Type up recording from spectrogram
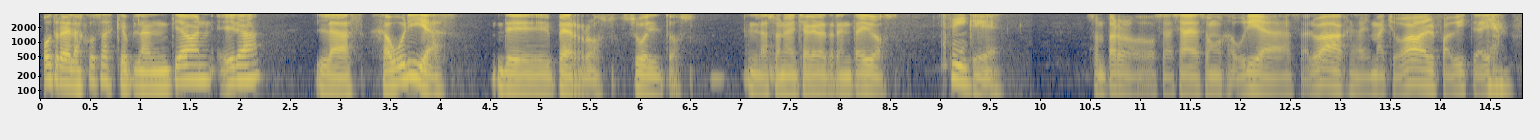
otra de las cosas que planteaban era las jaurías de perros sueltos en la zona de Chacra 32. Sí. Que son perros, o sea, ya son jaurías salvajes, hay macho alfa, viste, ahí,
